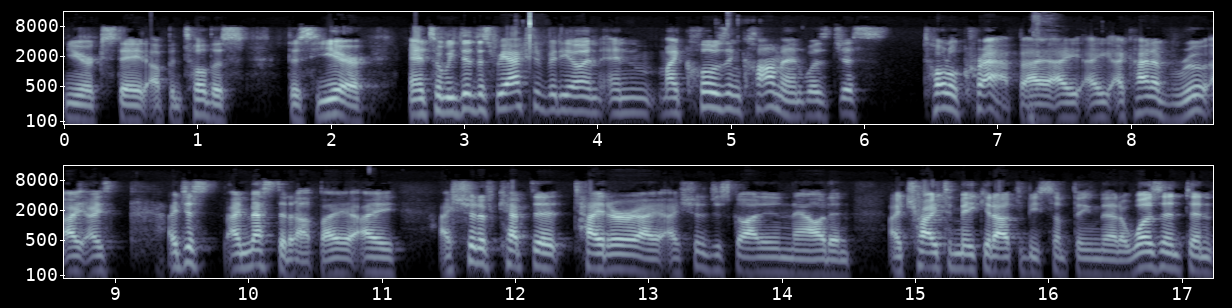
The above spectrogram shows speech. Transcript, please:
New York State up until this this year. And so we did this reaction video, and, and my closing comment was just total crap. I I, I kind of ru- I, I I just I messed it up. I I, I should have kept it tighter. I, I should have just got in and out and I tried to make it out to be something that it wasn't. And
